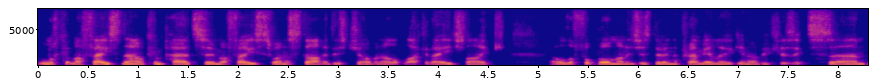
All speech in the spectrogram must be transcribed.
look at my face now compared to my face when I started this job, and I look like an age like all the football managers do in the Premier League, you know, because it's um,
